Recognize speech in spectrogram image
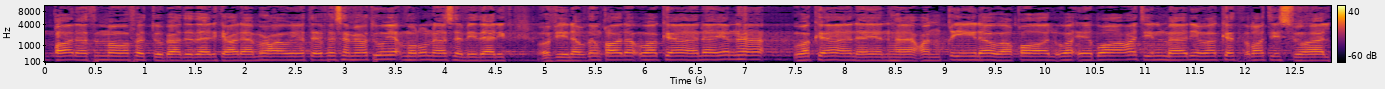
قال ثم وفدت بعد ذلك على معاوية فسمعته يأمر الناس بذلك. وفي لفظ قال وكان ينهى وكان ينهى عن قيل وقال وإضاعة المال وكثرة السؤال.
